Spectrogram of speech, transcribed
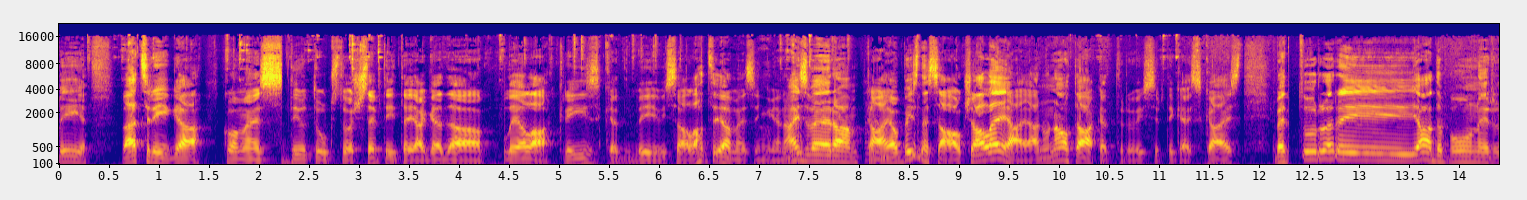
bija vecrīgā, ko mēs 2007. gadā lielā krīze, kad bija visā Latvijā, mēs viņu vien aizvērām. Kā jau biznesā augšā lejā, jā, nu nav tā, ka tur viss ir tikai skaisti. Bet tur arī jādabūna ir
